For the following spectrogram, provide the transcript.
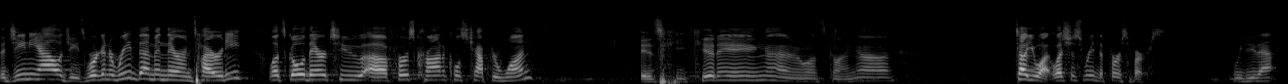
the genealogies. We're going to read them in their entirety. Let's go there to uh, 1 Chronicles chapter 1. Is he kidding? I don't know what's going on. Tell you what, let's just read the first verse. Can we do that?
